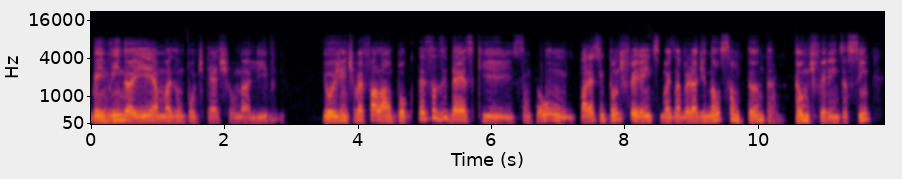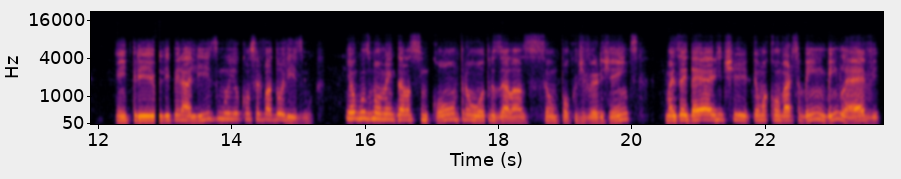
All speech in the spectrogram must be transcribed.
Bem-vindo aí a mais um podcast Onda Livre. E hoje a gente vai falar um pouco dessas ideias que são tão, parecem tão diferentes, mas na verdade não são tanta, tão diferentes assim, entre o liberalismo e o conservadorismo. Em alguns momentos elas se encontram, outros elas são um pouco divergentes, mas a ideia é a gente ter uma conversa bem, bem leve.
